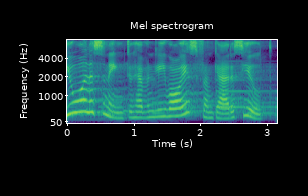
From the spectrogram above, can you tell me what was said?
you are listening to heavenly voice from കാരസ് യൂത്ത്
